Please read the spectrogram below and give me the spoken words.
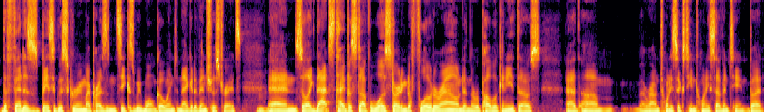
the Fed is basically screwing my presidency because we won't go into negative interest rates. Mm-hmm. And so, like, that type of stuff was starting to float around in the Republican ethos at um, around 2016, 2017. But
